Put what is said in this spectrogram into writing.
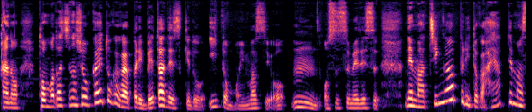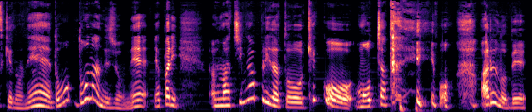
あの、友達の紹介とかがやっぱりベタですけど、いいと思いますよ。うん、おすすめです。ね、マッチングアプリとか流行ってますけどね、どう、どうなんでしょうね。やっぱり、マッチングアプリだと結構持っちゃったりもあるので、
